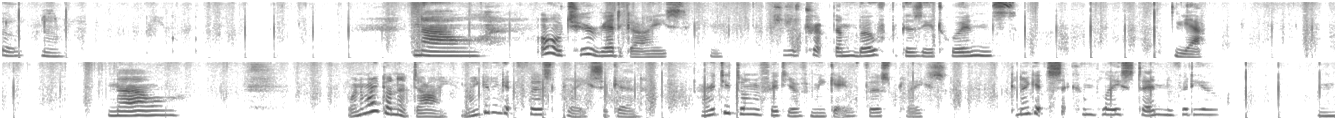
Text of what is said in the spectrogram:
Oh no. Now, oh, two red guys. Hmm. Should have trapped them both because they're twins. Yeah. Now, when am I gonna die? Am I gonna get first place again? I already done a video of me getting first place. Can I get second place to end the video? Hmm.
